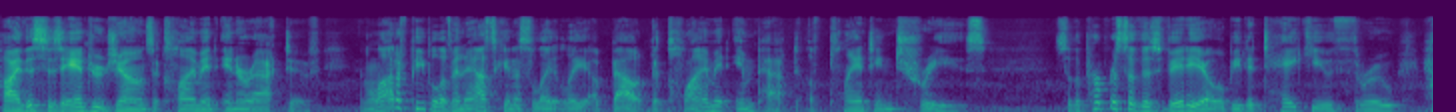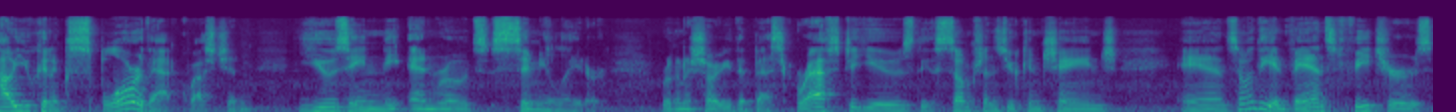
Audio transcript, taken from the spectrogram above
Hi, this is Andrew Jones at Climate Interactive, and a lot of people have been asking us lately about the climate impact of planting trees. So the purpose of this video will be to take you through how you can explore that question using the En-ROADS simulator. We're going to show you the best graphs to use, the assumptions you can change, and some of the advanced features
